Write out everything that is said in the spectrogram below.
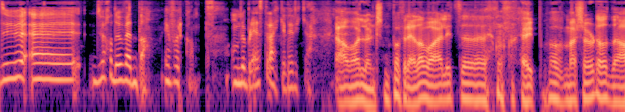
du, eh, du hadde jo vedda i forkant om det ble streik eller ikke. Ja, var lunsjen på fredag var jeg litt eh, høy på meg sjøl, og da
